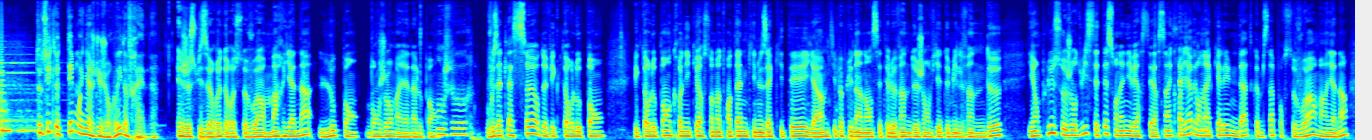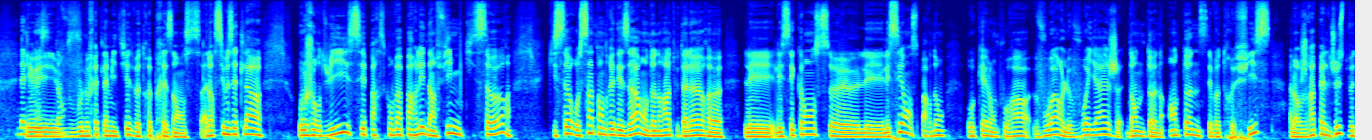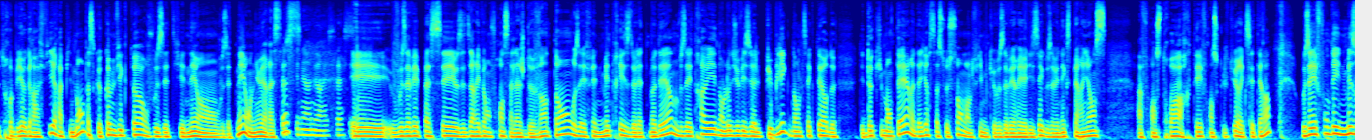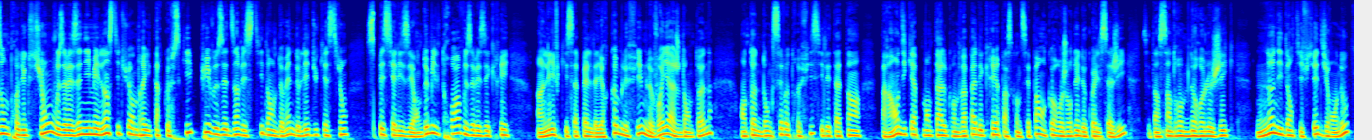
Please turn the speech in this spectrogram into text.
Tout de suite, le témoignage du jour, Louis Dauphren. Et je suis heureux de recevoir Mariana Loupan. Bonjour Mariana Loupan. Bonjour. Vous êtes la sœur de Victor Loupan. Victor Loupan, chroniqueur sur notre antenne, qui nous a quittés il y a un petit peu plus d'un an. C'était le 22 janvier 2022. Et en plus, aujourd'hui, c'était son anniversaire. C'est incroyable, on a calé une date comme ça pour se voir, Mariana. et vous nous faites l'amitié de votre présence. Alors, si vous êtes là aujourd'hui, c'est parce qu'on va parler d'un film qui sort qui sort au Saint-André-des-Arts. On donnera tout à l'heure euh, les, séquences, euh, les, séances, pardon, auxquelles on pourra voir le voyage d'Anton. Anton, c'est votre fils. Alors, je rappelle juste votre biographie rapidement, parce que comme Victor, vous étiez né en, vous êtes né en URSS. né en URSS. Et vous avez passé, vous êtes arrivé en France à l'âge de 20 ans. Vous avez fait une maîtrise de lettres modernes. Vous avez travaillé dans l'audiovisuel public, dans le secteur de, des documentaires. Et d'ailleurs, ça se sent dans le film que vous avez réalisé, que vous avez une expérience à France 3, Arte, France Culture, etc. Vous avez fondé une maison de production, vous avez animé l'Institut Andrei Tarkovsky, puis vous êtes investi dans le domaine de l'éducation spécialisée. En 2003, vous avez écrit un livre qui s'appelle d'ailleurs comme le film, Le voyage d'Anton. Anton, donc, c'est votre fils. Il est atteint par un handicap mental qu'on ne va pas décrire parce qu'on ne sait pas encore aujourd'hui de quoi il s'agit. C'est un syndrome neurologique non identifié, dirons-nous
